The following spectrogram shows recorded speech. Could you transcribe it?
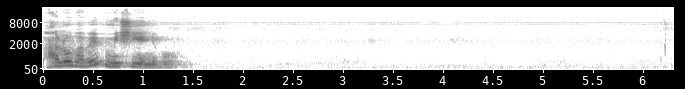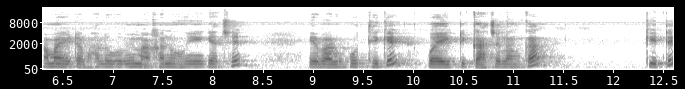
ভালোভাবে মিশিয়ে নেব। আমার এটা ভালোভাবে মাখানো হয়ে গেছে। এবার উপর থেকে কয়েকটি কাঁচা লঙ্কা কেটে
